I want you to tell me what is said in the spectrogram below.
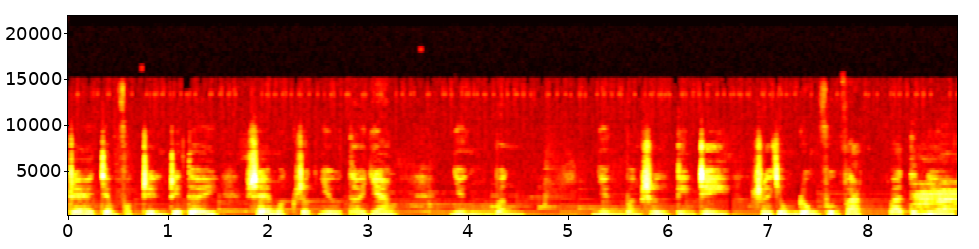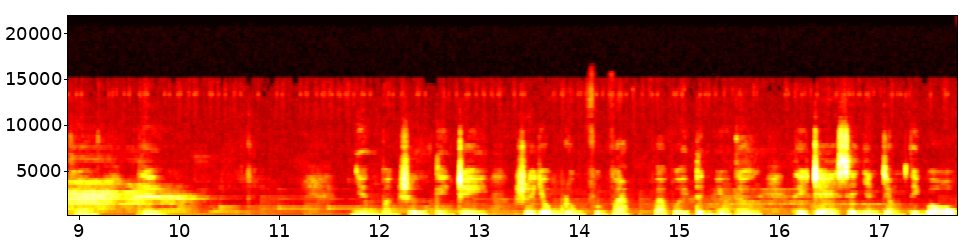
trẻ chậm phát triển trí tuệ sẽ mất rất nhiều thời gian, nhưng bằng nhưng bằng sự kiên trì, sử dụng đúng phương pháp và tình yêu thương thì nhưng bằng sự kiên trì, sử dụng đúng phương pháp và với tình yêu thương thì trẻ sẽ nhanh chóng tiến bộ.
